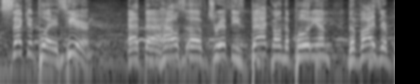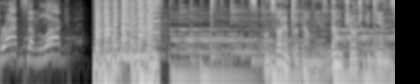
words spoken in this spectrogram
second place here at the House of Drift. He's back on the podium. The visor brought some luck. Sponsorem programu jest Dom Książki DNZ.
